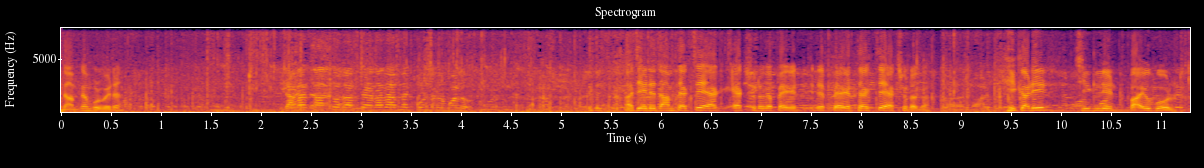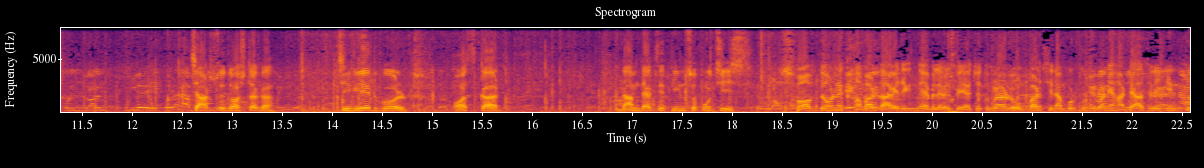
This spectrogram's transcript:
দাম কেমন পড়বে এটা? আচ্ছা এটার দাম থাকছে এক- একশো টাকা প্যাকেট। এটার প্যাকেট থাকছে একশো টাকা। হিকারির চিগলেট বায়ু গোল্ড চারশো দশ টাকা। চিগলেট গোল্ড অস্কার। দাম থাকছে তিনশো পঁচিশ। সব ধরনের খাবার দাঁড়িয়ে কিন্তু অ্যাভেলেবেল পেয়ে যাচ্ছে। তোমরা রোববার শ্রীরামপুর পশুপানি হাটে আসলে কিন্তু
